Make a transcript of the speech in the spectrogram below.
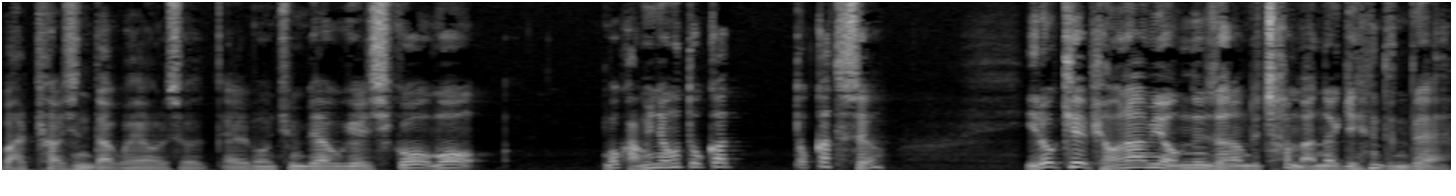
발표하신다고 해요. 그래서 앨범 준비하고 계시고, 뭐, 뭐, 강민 형은 똑같, 똑같으세요? 이렇게 변함이 없는 사람도 참 만나기 힘든데,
